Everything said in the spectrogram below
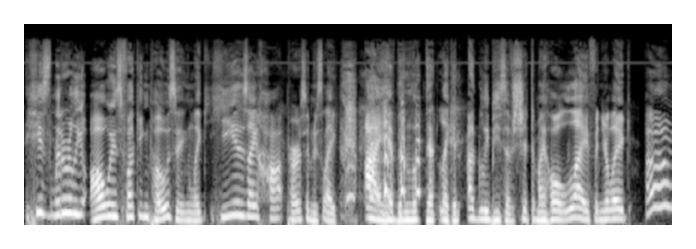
he's literally always fucking posing. Like he is a hot person who's like i have been looked at like an ugly piece of shit to my whole life and you're like um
